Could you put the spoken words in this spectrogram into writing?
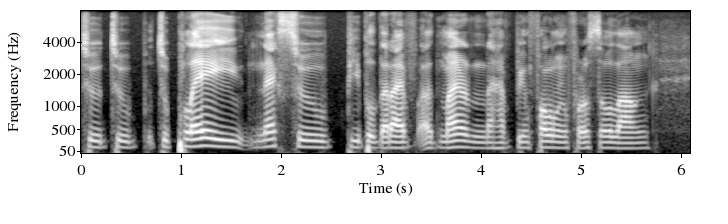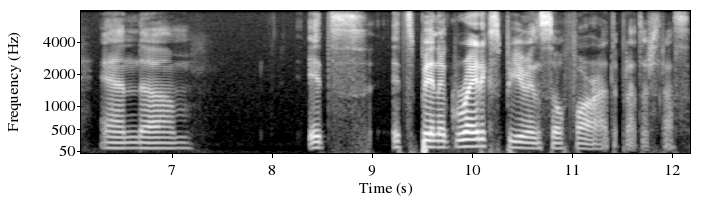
to to to play next to people that I've admired and have been following for so long and um it's it's been a great experience so far at the Praterstrasse.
